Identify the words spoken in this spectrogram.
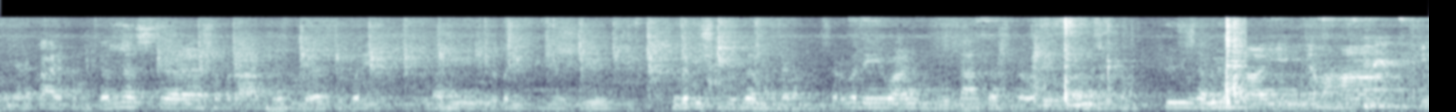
सर्वरञ्जनकारकं तदस्सपदार्थं च सुपरि सुपरि सुपरि सुकृतमण्डलं सर्वदेवाय भूतान्त सर्वदेवांशकं सर्वदायै नमः అది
